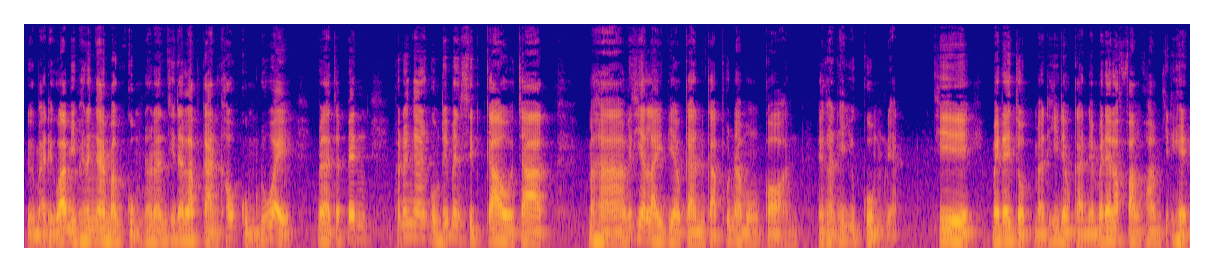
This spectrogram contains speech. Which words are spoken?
หรือหมายถึงว่ามีพนักงงานบางกลุ่มเท่านั้นที่ได้รับการเข้ากลุ่มด้วย มันอาจจะเป็นพนักงงานกลุ่มที่เป็นสิทธิ์เก่าจาก มหาวิทยาลัยเดียวกันกับผู้นำองค์กร ในขณะที่อยู่กลุ่มเนี่ยที่ไม่ได้จบมาที่เดียวกันเนี่ยไม่ได้รับฟังความคิดเห็น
